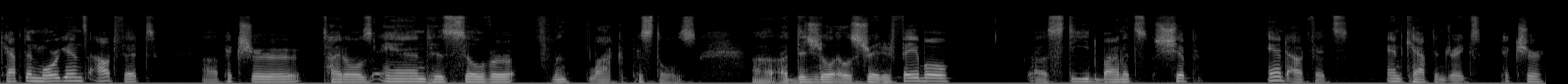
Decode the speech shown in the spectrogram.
Captain Morgan's outfit, uh, picture titles, and his silver flintlock pistols. Uh, a digital illustrated fable, uh, Stede Bonnet's ship and outfits, and Captain Drake's picture,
